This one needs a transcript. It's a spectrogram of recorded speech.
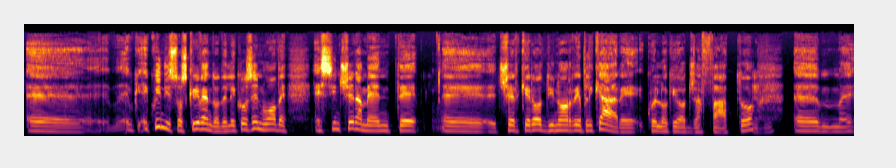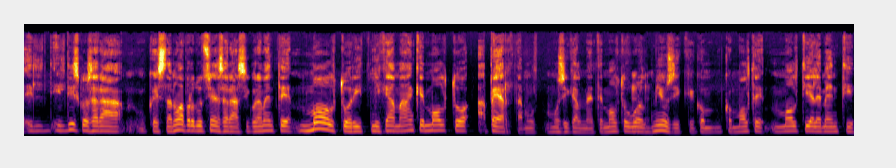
Eh, e quindi sto scrivendo delle cose nuove e sinceramente eh, cercherò di non replicare quello che ho già fatto. Mhm. Ehm, il, il disco sarà, questa nuova produzione sarà sicuramente molto ritmica, ma anche molto aperta mu- musicalmente, molto world Mhm. music, con, con molte- molti elementi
